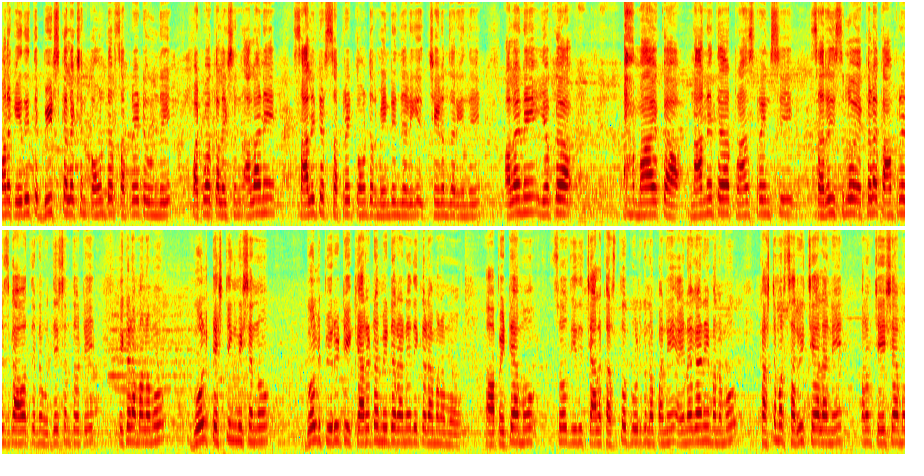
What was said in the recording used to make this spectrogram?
మనకి ఏదైతే బీట్స్ కలెక్షన్ కౌంటర్ సపరేట్ ఉంది పట్వా కలెక్షన్ అలానే సాలిటర్స్ సపరేట్ కౌంటర్ మెయింటైన్ జరిగి చేయడం జరిగింది. అలానే ఈ యొక్క మా యొక్క నాణ్యత ట్రాన్స్పరెన్సీ సర్వీస్లో ఎక్కడ కాంప్రమైజ్ కావద్దనే ఉద్దేశంతో ఇక్కడ మనము గోల్డ్ టెస్టింగ్ మిషన్ను గోల్డ్ ప్యూరిటీ క్యారటోమీటర్ అనేది ఇక్కడ మనము పెట్టాము. సో ఇది చాలా ఖర్చుతో కూడుకున్న పని. అయినా కానీ మనము కస్టమర్ సర్వీస్ చేయాలని మనం చేశాము.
